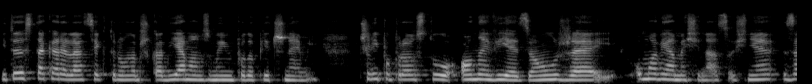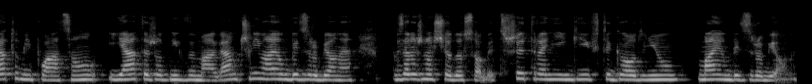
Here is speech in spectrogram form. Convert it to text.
I to jest taka relacja, którą na przykład ja mam z moimi podopiecznymi. Czyli po prostu one wiedzą, że umawiamy się na coś, nie? Za to mi płacą, ja też od nich wymagam, czyli mają być zrobione w zależności od osoby. Trzy treningi w tygodniu mają być zrobione.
